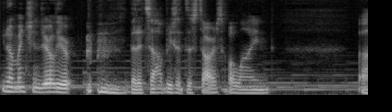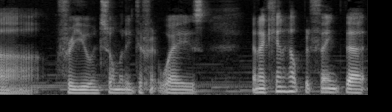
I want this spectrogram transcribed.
You know, I mentioned earlier that it's obvious that the stars have aligned uh, for you in so many different ways. And I can't help but think that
